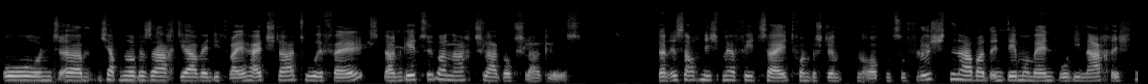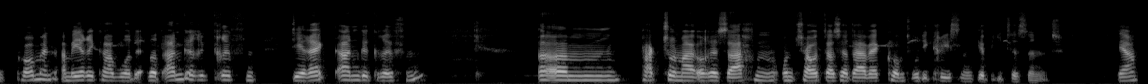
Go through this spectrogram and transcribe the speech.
Und ähm, ich habe nur gesagt, ja, wenn die Freiheitsstatue fällt, dann geht es über Nacht Schlag auf Schlag los dann ist auch nicht mehr viel Zeit, von bestimmten Orten zu flüchten. Aber in dem Moment, wo die Nachrichten kommen, Amerika wurde, wird angegriffen, direkt angegriffen, ähm, packt schon mal eure Sachen und schaut, dass ihr da wegkommt, wo die Krisengebiete sind. Ja,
